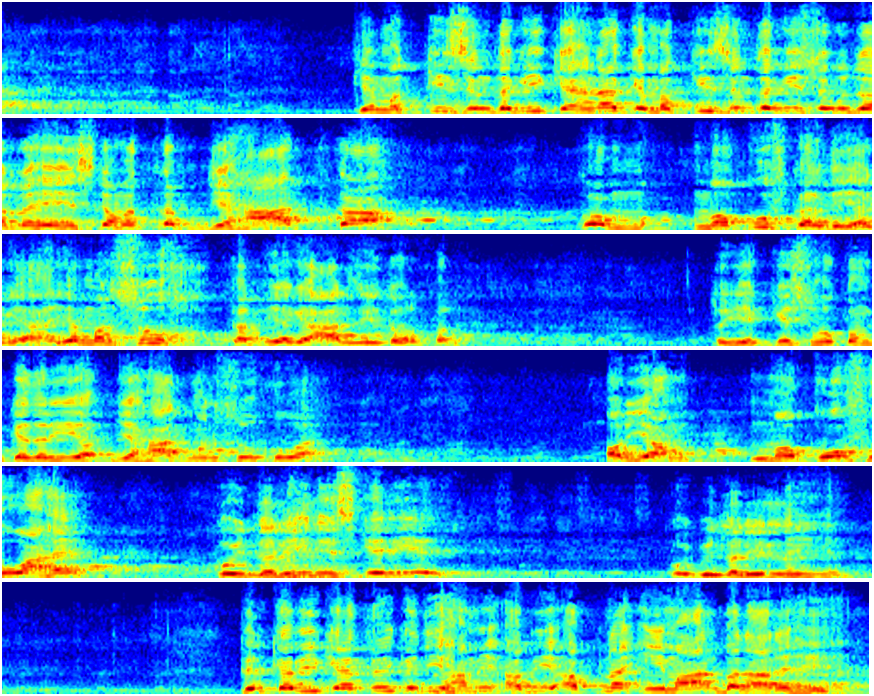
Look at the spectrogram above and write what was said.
کہ مکی زندگی، کہنا کہ مکی زندگی سے گزر رہے ہیں، اس کا مطلب جہاد کا کو موقوف کر دیا گیا ہے یا منسوخ کر دیا گیا عارضی طور پر۔ تو یہ کس حکم کے ذریعے جہاد منسوخ ہوا؟ اور یا موقوف ہوا ہے؟ کوئی دلیل اس کے لیے؟ کوئی بھی دلیل نہیں ہے۔ پھر کبھی کہتے ہیں کہ جی ہمیں ابھی اپنا ایمان بنا رہے ہیں۔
